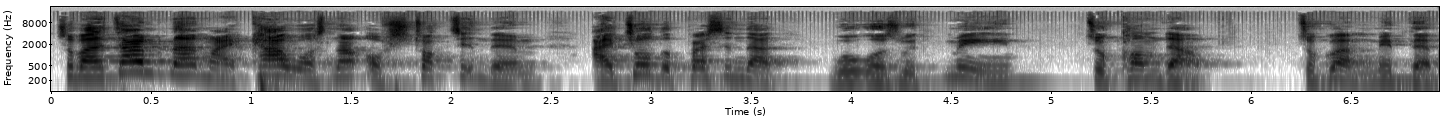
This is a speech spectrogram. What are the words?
So by the time that my car was now obstructing them, I told the person that was with me to come down to go and meet them.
